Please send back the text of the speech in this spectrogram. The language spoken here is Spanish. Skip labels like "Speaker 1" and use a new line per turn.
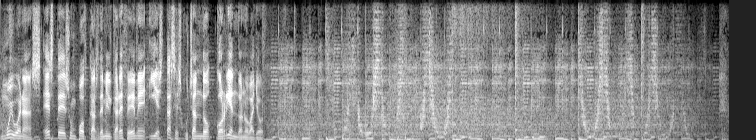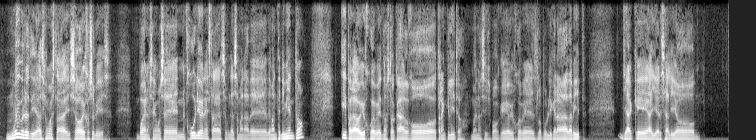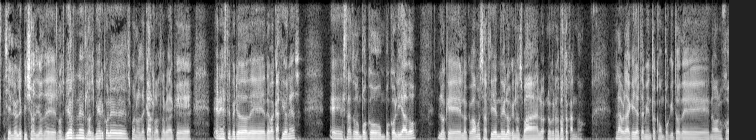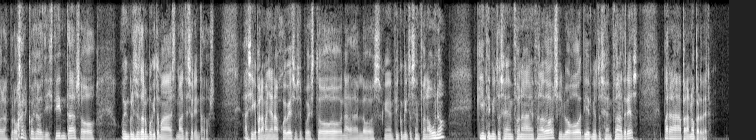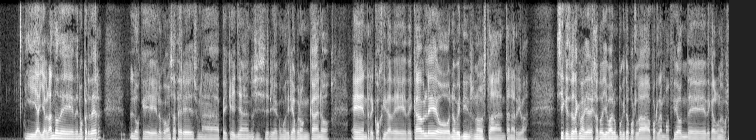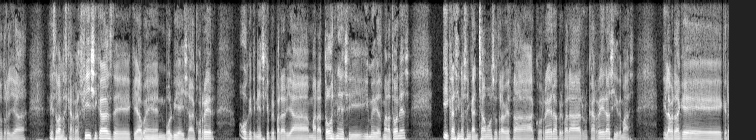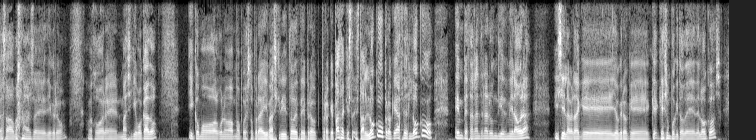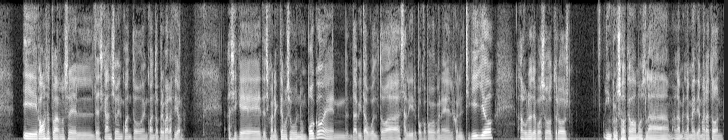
Muy buenas, este es un podcast de Milcar FM y estás escuchando Corriendo a Nueva York.
Muy buenos días, ¿cómo estáis? Soy José Luis. Bueno, seguimos en julio, en esta segunda semana de, mantenimiento. Y para hoy jueves nos toca algo tranquilito. Bueno, sí, supongo que hoy jueves lo publicará David, ya que ayer salió, salió el episodio de los viernes, los miércoles, bueno, el de Carlos. La verdad que en este periodo de, vacaciones eh, está todo un poco, un poco liado lo que, lo que vamos haciendo y lo que nos va, lo que nos va tocando. La verdad que ya también toca un poquito de, ¿no? A lo mejor probar cosas distintas o, o incluso estar un poquito más, más desorientados. Así que para mañana jueves os he puesto, nada, los 5 minutos en zona 1, 15 minutos en zona, en zona 2 y luego 10 minutos en zona 3 para, para no perder. Y, y hablando de, no perder, lo que, lo que vamos a hacer es una pequeña, no sé si sería como diría Broncano, en recogida de, de cable o no venirnos tan, tan arriba sí que es verdad que me había dejado llevar un poquito por la, por la emoción de, que alguno de vosotros ya estaban las carreras físicas, de que ya volvíais a correr o que teníais que preparar ya maratones y, medias maratones y casi nos enganchamos otra vez a correr, a preparar carreras y demás. Y la verdad que, no estaba más, eh, yo creo, a lo mejor eh, más equivocado. Y como alguno me ha puesto por ahí, me ha escrito, dice, pero, pero ¿qué pasa? ¿Que estás loco? ¿Pero qué haces loco? Empezar a entrenar un 10.000 ahora y sí, la verdad que yo creo que, es un poquito de, locos y vamos a tomarnos el descanso en cuanto, en cuanto a preparación. Así que desconectemos un, poco. David ha vuelto a salir poco a poco con el, con el chiquillo. Algunos de vosotros incluso acabamos la, media maratón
